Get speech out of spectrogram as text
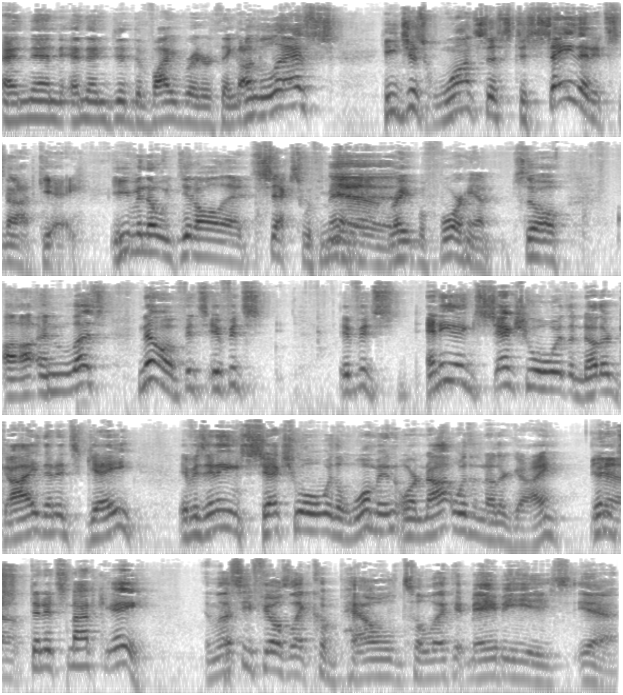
and then and then did the vibrator thing, unless he just wants us to say that it's not gay, even though he did all that sex with men Yeah. right beforehand. So, uh, unless no, if it's if it's if it's anything sexual with another guy, then it's gay. If it's anything sexual with a woman or not with another guy, then Yeah. it's then it's not gay. Unless he feels like compelled to lick it, maybe he's yeah.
